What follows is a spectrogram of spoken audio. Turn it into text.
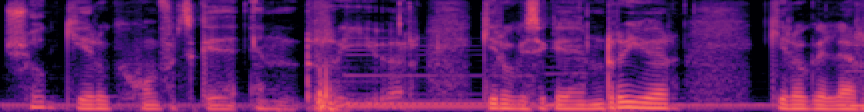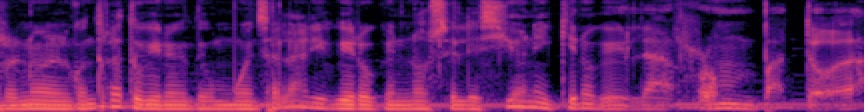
Yo quiero que Juanfer se quede en River. Quiero que se quede en River, quiero que le renueve el contrato, quiero que tenga un buen salario, quiero que no se lesione y quiero que la rompa toda.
